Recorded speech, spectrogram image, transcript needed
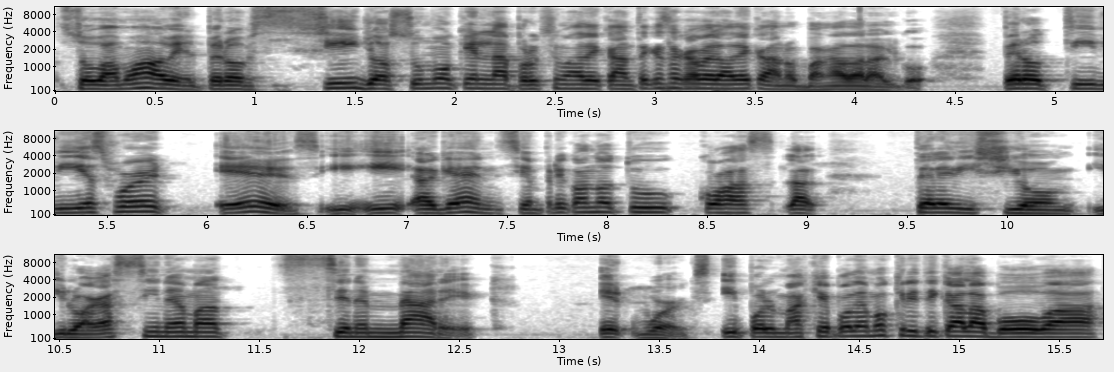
so vamos a ver, pero sí, yo asumo que en la próxima década, antes que se acabe la década, nos van a dar algo. Pero TV es where it is. Y, y again, siempre y cuando tú cojas la televisión y lo hagas cinema, cinematic, it works. Y por más que podemos criticar a la boba,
